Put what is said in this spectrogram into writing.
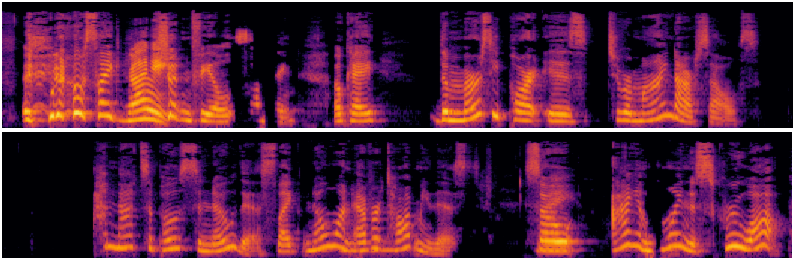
you know, it's like, right. you shouldn't feel something. Okay. The mercy part is to remind ourselves, I'm not supposed to know this. Like, no one ever mm-hmm. taught me this. So right. I am going to screw up.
